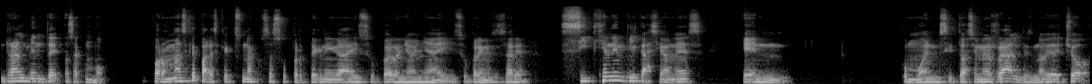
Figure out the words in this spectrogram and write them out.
realmente, o sea, como por más que parezca que es una cosa súper técnica y súper ñoña y súper innecesaria, sí tiene implicaciones en como en situaciones reales, ¿no? Y de hecho,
